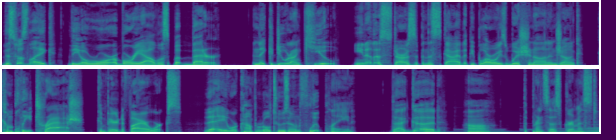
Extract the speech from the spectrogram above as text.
This was like the aurora borealis, but better. And they could do it on cue. You know the stars up in the sky that people are always wishing on and junk? Complete trash compared to fireworks. They were comparable to his own flute playing. That good, huh? The princess grimaced.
